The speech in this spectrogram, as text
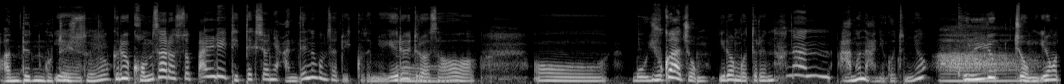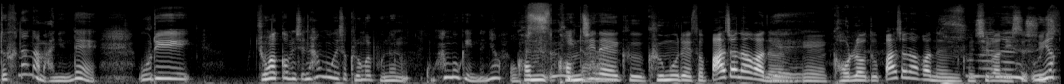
안 되는 것도 예. 있어요. 그리고 검사로서 빨리 디텍션이 안 되는 검사도 있거든요. 예를 어. 들어서 어, 뭐 육아종 이런 것들은 흔한 암은 아니거든요. 아. 골육종 이런 것도 흔한 암 아닌데 우리 종합검진 항목에서 그런 걸 보는 항목이 있느냐? 검, 없습니다. 검진의 그 그물에서 빠져나가는 예. 예. 걸러도 빠져나가는 그 질환이 있을 수 의학적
